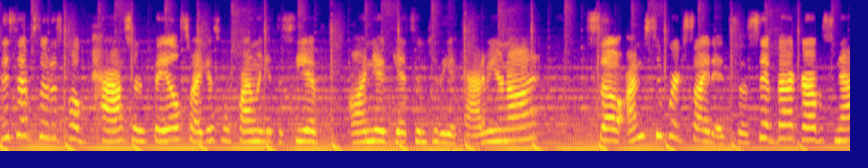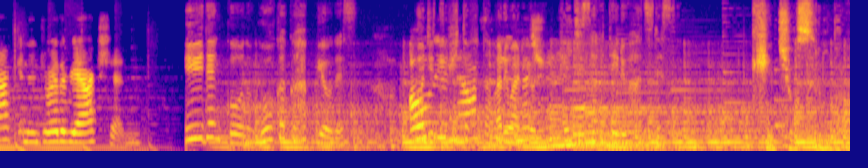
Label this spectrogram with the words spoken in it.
this episode is called Pass or Fail, so I guess we'll finally get to see if Anya gets into the academy or not. So I'm super excited. So sit back, grab a snack, and enjoy the reaction. イーデン校の合格発表です。Oh, 本日一房 announcement 〇〇より yesterday. 掲示されているはずです。緊張するんだな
